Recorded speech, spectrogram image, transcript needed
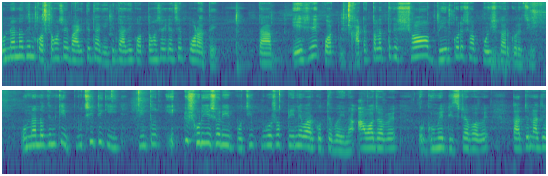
অন্যান্য দিন কর্তামশাই বাড়িতে থাকে, কিন্তু আজকে কর্তামশাই গেছে পড়াতে। তা এসে খাটের তলার থেকে সব বের করে সব পরিষ্কার করেছি। অন্যান্য দিন কি পুছি ঠিকই কিন্তু একটু সরিয়ে সরিয়ে পুছি, পুরো সব টেনে বার করতে পারি না। আওয়াজ হবে, ওর ঘুমের ডিস্টার্ব হবে। তার জন্য আজকে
